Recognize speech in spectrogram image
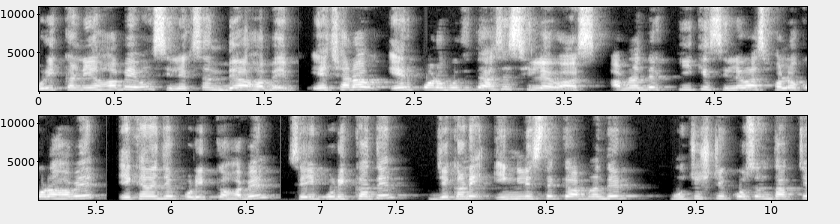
পরীক্ষা নেওয়া হবে এবং সিলেকশন দেওয়া হবে। এছাড়াও এর পরবর্তীতে আসে সিলেবাস আপনাদের কি কি সিলেবাস ফলো করা হবে, এখানে যে পরীক্ষা হবে, সেই পরীক্ষাতে যেখানে ইংলিশ থেকে আপনাদের পঁচিশটি কোশ্চেন থাকছে,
